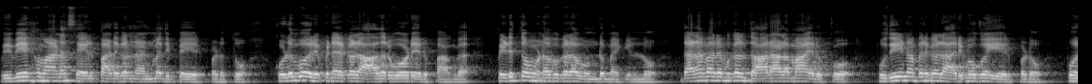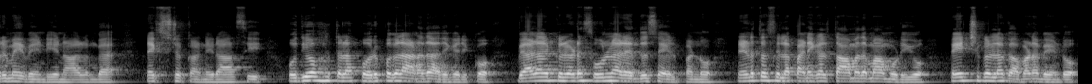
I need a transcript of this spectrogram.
விவேகமான செயல்பாடுகள் நன்மதிப்பை ஏற்படுத்தும். குடும்ப உறுப்பினர்கள் ஆதரவோடு இருப்பாங்க. பிடித்த உணவுகளை உண்டு மகிழணும் தனவரவுகள் தாராளமாக இருக்கும். புதிய நபர்கள் அறிமுகம் ஏற்படும். பொறுமை வேண்டிய நாளுங்க. நெக்ஸ்ட் கன்னிராசி உத்தியோகத்தில் பொறுப்புகளானது அதிகரிக்கும். வேலைகளோட சூழ்நிலைந்து செயல்படணும். நினைத்த சில பணிகள் தாமதமாக முடியும். பேச்சுக்களில் கவனம் வேண்டும்.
